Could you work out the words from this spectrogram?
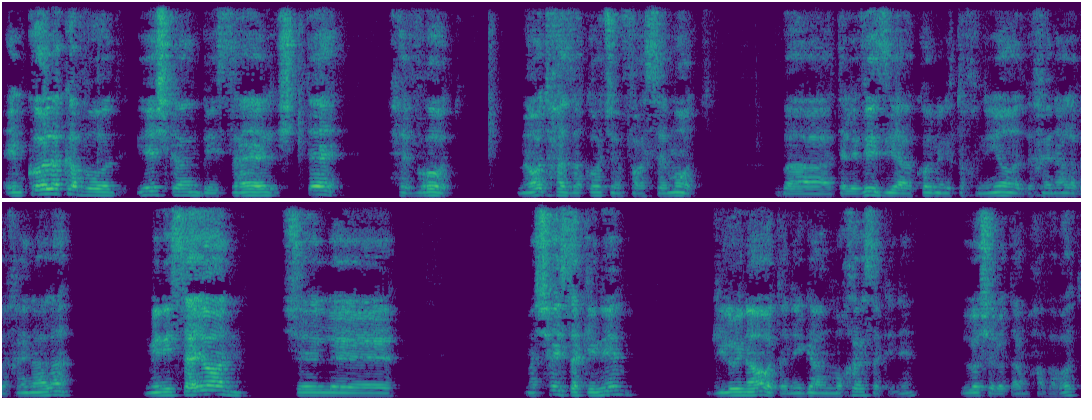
עם כל הכבוד, יש כאן בישראל שתי חברות מאוד חזקות שמפרסמות בטלוויזיה, כל מיני תוכניות וכן הלאה וכן הלאה. מניסיון של uh, משחי סכינים, גילוי נאות, אני גם מוכר סכינים, לא של אותם חברות.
